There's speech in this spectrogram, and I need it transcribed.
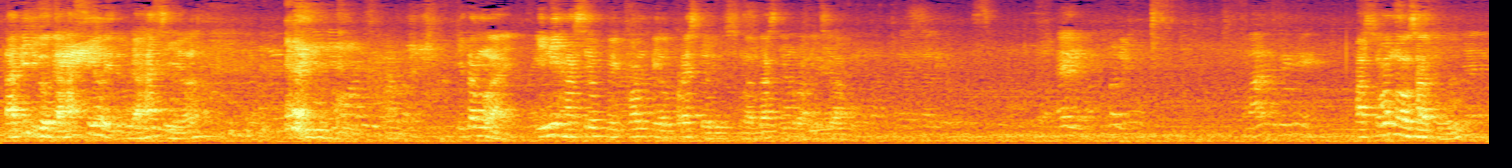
Tadi juga udah hasil itu, udah hasil. Kita mulai. Ini hasil quick count Pilpres 2019 di Provinsi Lampung. Paslon 01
